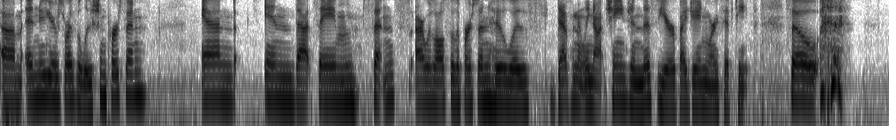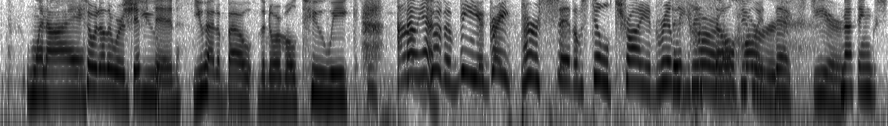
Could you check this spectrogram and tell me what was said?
um, a New Year's resolution person. And in that same sentence, I was also the person who was definitely not changing this year by January 15th. So when I. So in other words, shifted. you you had about the normal two week. Oh, I'm Oh, yeah. gonna be a great person. I'm still trying really This is hard. so I'll do it next year. nothing's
